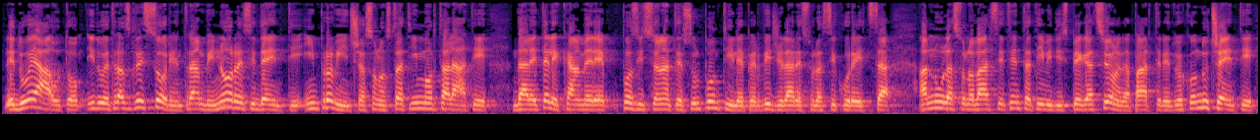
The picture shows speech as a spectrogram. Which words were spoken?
le due auto. I due trasgressori, entrambi non residenti in provincia, provincia sono stati immortalati dalle telecamere posizionate sul pontile per vigilare sulla sicurezza. A nulla sono valsi tentativi di spiegazione da parte dei due conducenti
